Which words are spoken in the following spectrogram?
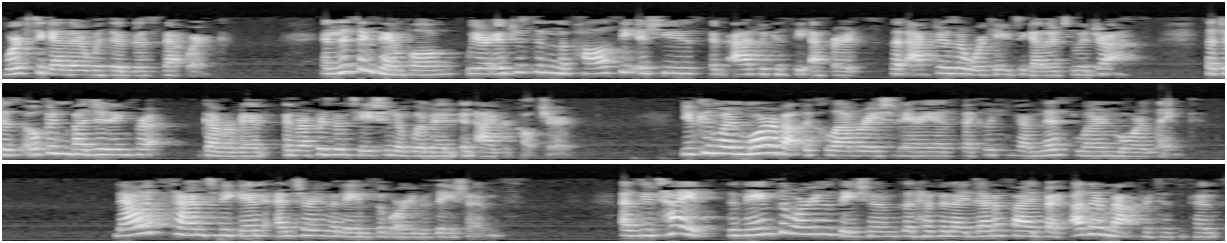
work together within this network. In this example, we are interested in the policy issues and advocacy efforts that actors are working together to address, such as open budgeting for government, and representation of women in agriculture. You can learn more about the collaboration areas by clicking on this Learn More link. Now it's time to begin entering the names of organizations. As you type, the names of organizations that have been identified by other MAP participants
